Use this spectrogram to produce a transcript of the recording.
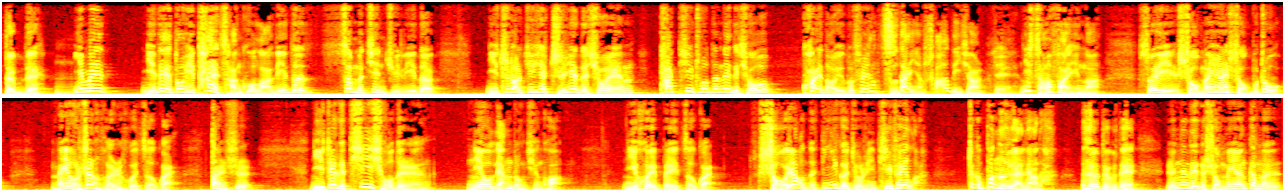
对不对？因为你那个东西太残酷了，离得这么近距离的，你知道这些职业的球员，他踢出的那个球快到有的时候像子弹一样唰的一下，对，你怎么反应啊？所以守门员守不住，没有任何人会责怪。但是你这个踢球的人，你有两种情况，你会被责怪。首要的第一个就是你踢飞了，这个不能原谅的，对不对？人家那个守门员根本。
